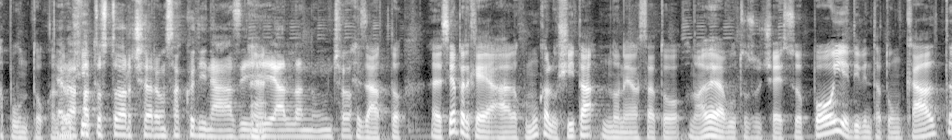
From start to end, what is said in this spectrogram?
appunto quando aveva fatto storcere un sacco di nasi eh, all'annuncio. Esatto. Eh, sia perché a, comunque all'uscita non era stato non aveva avuto successo. Poi è diventato un cult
